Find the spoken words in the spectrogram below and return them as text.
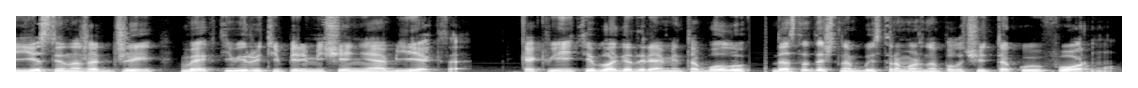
Если нажать G, вы активируете перемещение объекта. Как видите, благодаря метаболу, достаточно быстро можно получить такую форму.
